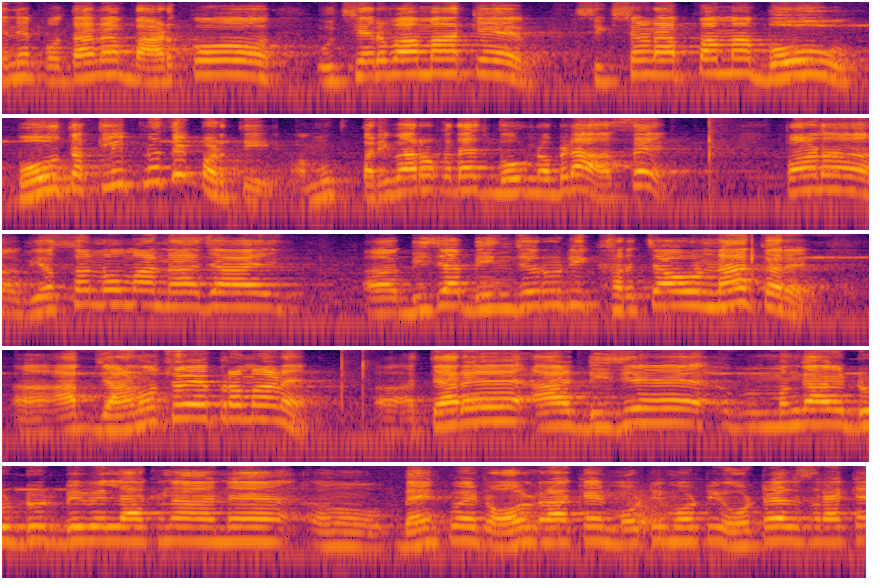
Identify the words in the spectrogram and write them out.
એને પોતાના બાળકો ઉછેરવામાં કે શિક્ષણ આપવામાં બહુ બહુ તકલીફ નથી પડતી. અમુક પરિવારો કદાચ બહુ નબળા હશે, પણ વ્યસનોમાં ના જાય બીજા બિનજરૂરી ખર્ચાઓ ના કરે. આપ જાણો છો એ પ્રમાણે અત્યારે આ ડીજે મંગાવે દોઢ દોઢ બે બે લાખના અને બેન્કવેટ હોલ રાખે મોટી મોટી હોટેલ્સ રાખે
